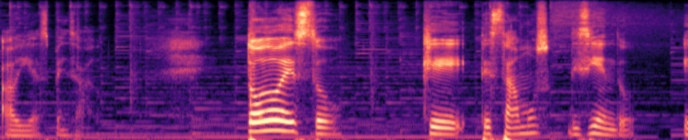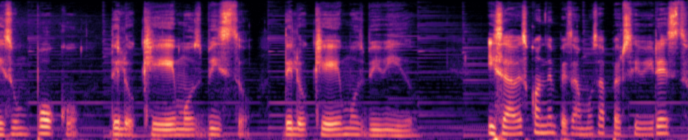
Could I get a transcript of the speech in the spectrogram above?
habías pensado. Todo esto que te estamos diciendo es un poco de lo que hemos visto, de lo que hemos vivido. ¿Y sabes cuándo empezamos a percibir esto?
